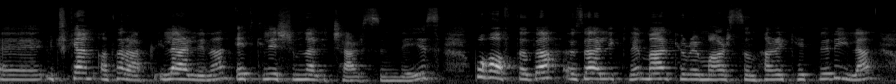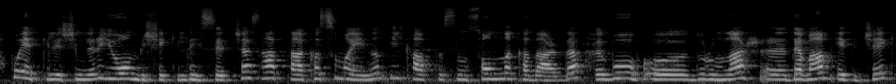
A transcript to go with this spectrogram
e, üçgen atarak ilerlenen etkileşimler içerisindeyiz. Bu haftada özellikle Merkür ve Mars'ın hareketleriyle bu etkileşimleri yoğun bir şekilde hissedeceğiz. Hatta Kasım ayının ilk haftasının sonuna kadar da e, bu e, durumlar e, devam edecek.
